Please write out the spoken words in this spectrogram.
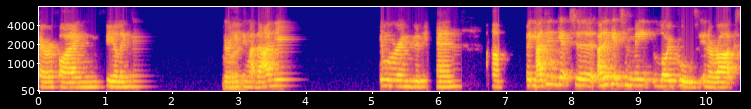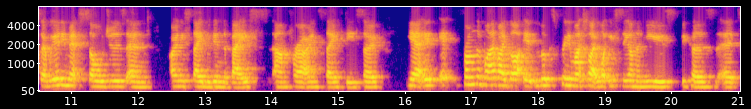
terrifying feelings or right. anything like that. I knew we were in good hands. Um, but yeah, I didn't get to I didn't get to meet locals in Iraq. So we only met soldiers and only stayed within the base um, for our own safety. So yeah, it, it, from the vibe I got, it looks pretty much like what you see on the news because it's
